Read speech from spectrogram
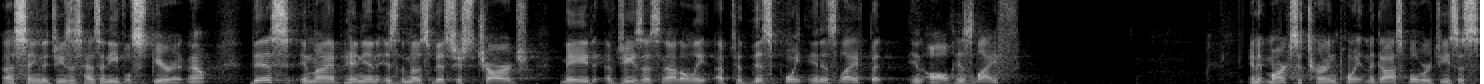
uh, saying that Jesus has an evil spirit. Now, this, in my opinion, is the most vicious charge made of Jesus, not only up to this point in his life, but in all his life. And it marks a turning point in the gospel where Jesus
